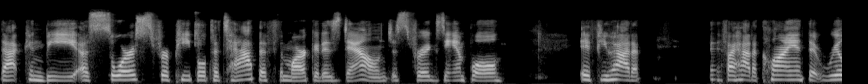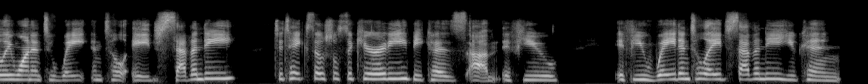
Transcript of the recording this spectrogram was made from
that can be a source for people to tap if the market is down. Just for example if you had a if i had a client that really wanted to wait until age 70 to take social security because um, if you if you wait until age 70 you can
